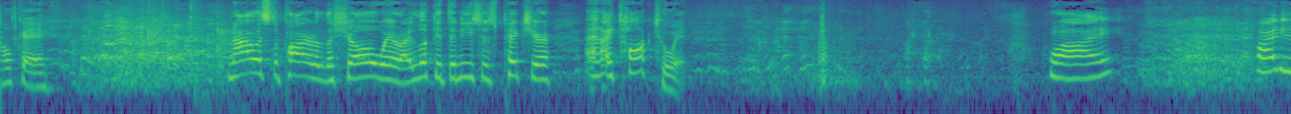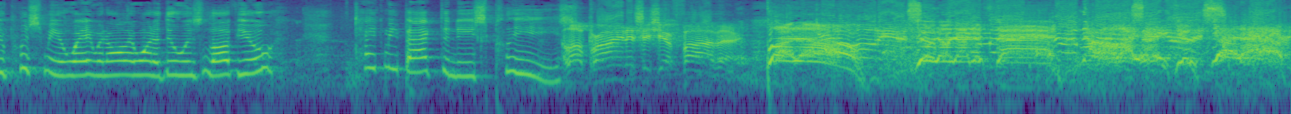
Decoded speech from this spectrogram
Okay. Now it's the part of the show where I look at Denise's picture and I talk to it. Why? Why do you push me away when all I want to do is love you? Take me back, Denise, please. Hello, Brian. This is your father. But Oh. You don't understand! No, I hate you! Shut up!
